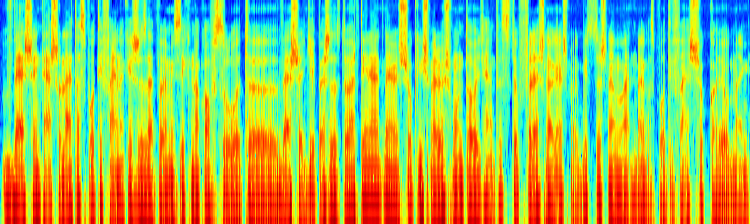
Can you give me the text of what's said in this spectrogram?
versenytársa lehet a Spotify-nak és az Apple Musicnak abszolút versenyképes ez a történet. Nagyon sok ismerős mondta, hogy hát ez tök felesleges, meg biztos nem vált meg a Spotify sokkal jobb, meg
